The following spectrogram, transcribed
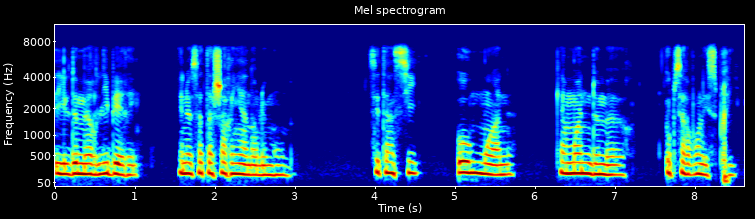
et il demeure libéré et ne s'attache à rien dans le monde. C'est ainsi, ô moine, qu'un moine demeure, observant l'esprit.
